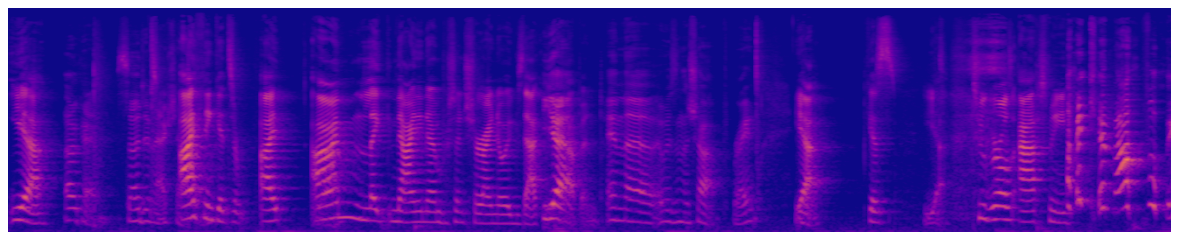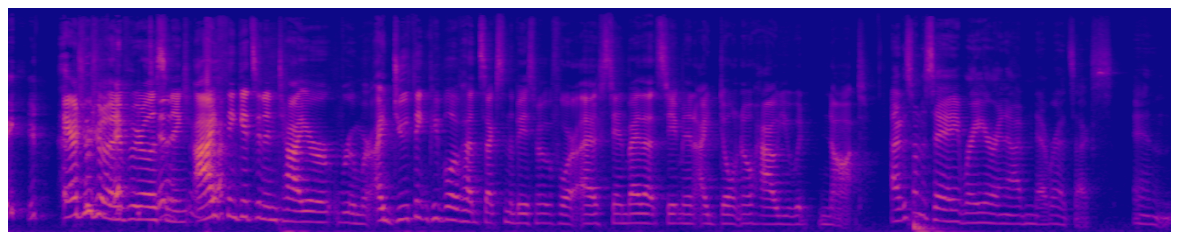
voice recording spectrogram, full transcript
Yeah, Okay, so it didn't actually. I think it's a. I I'm like 99% sure I know exactly yeah what happened. in the it was in the shop, right? Yeah, because yeah, two girls asked me. I cannot believe. Andrew, if we were listening, I think it's an entire rumor. I do think people have had sex in the basement before. I stand by that statement. I don't know how you would not. I just want to say right here now, I've never had sex in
